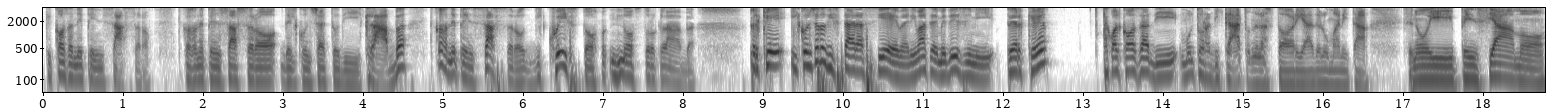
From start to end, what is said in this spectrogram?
che cosa ne pensassero, che cosa ne pensassero del concetto di club, che cosa ne pensassero di questo nostro club. Perché il concetto di stare assieme, animati dai medesimi, perché? È qualcosa di molto radicato nella storia dell'umanità. Se noi pensiamo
